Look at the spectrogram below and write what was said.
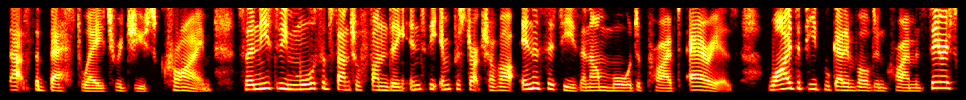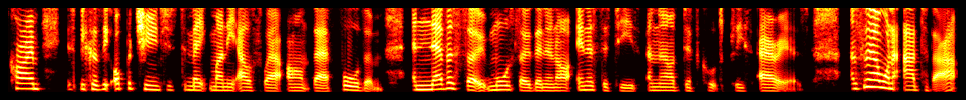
That's the best way to reduce crime. So there needs to be more substantial funding into the infrastructure of our inner cities and our more deprived areas. Why do people get involved in crime and serious crime? It's because the opportunities to make money elsewhere aren't there for them, and never so more so than in our inner cities and in our difficult to police areas. And something I want to add to that,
